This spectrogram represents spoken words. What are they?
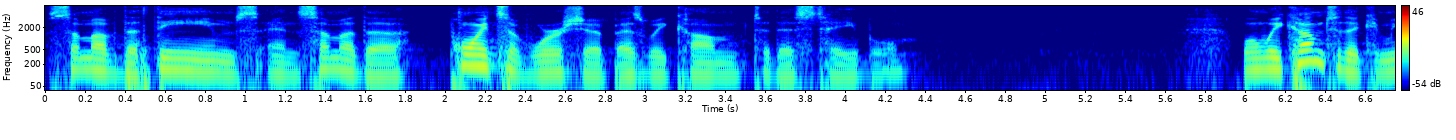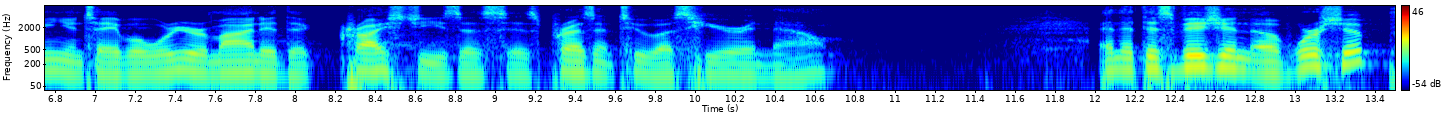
some of the themes and some of the points of worship as we come to this table. When we come to the communion table, we're reminded that Christ Jesus is present to us here and now. And that this vision of worship,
